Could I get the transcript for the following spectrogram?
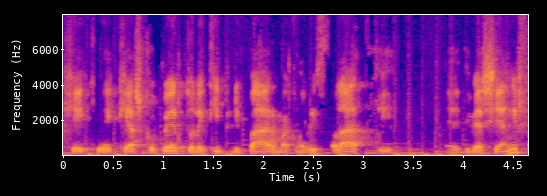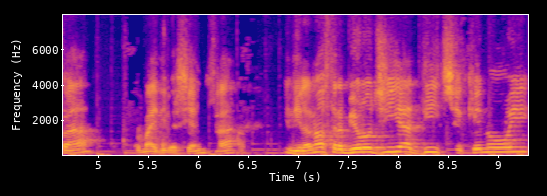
che, che, che ha scoperto l'equipe di Parma con Ristolatti eh, diversi anni fa, ormai diversi anni fa. Quindi la nostra biologia dice che noi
